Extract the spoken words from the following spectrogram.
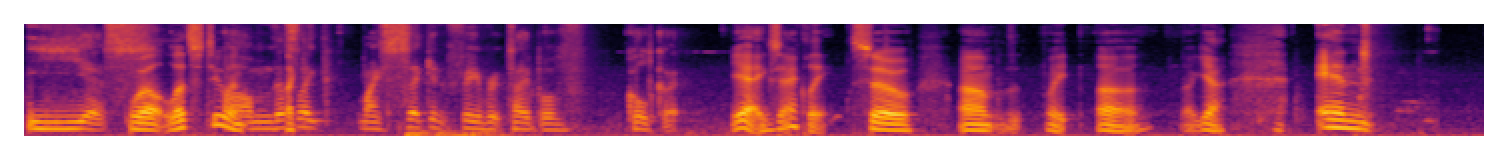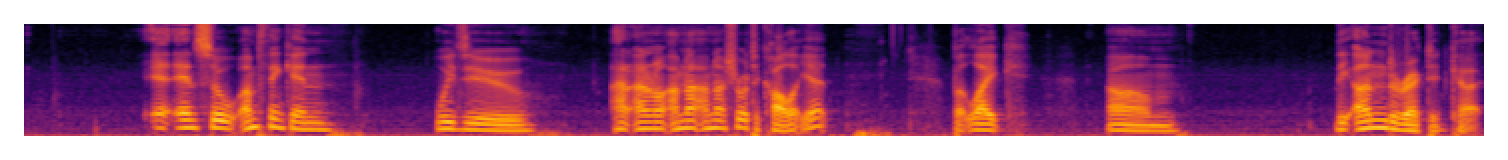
yes. Well, let's do an um, that's like, my second favorite type of cold cut. yeah, exactly. So um, wait, uh, uh, yeah, and and so I'm thinking we do. I, I don't know. I'm not. I'm not sure what to call it yet, but like, um, the undirected cut.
